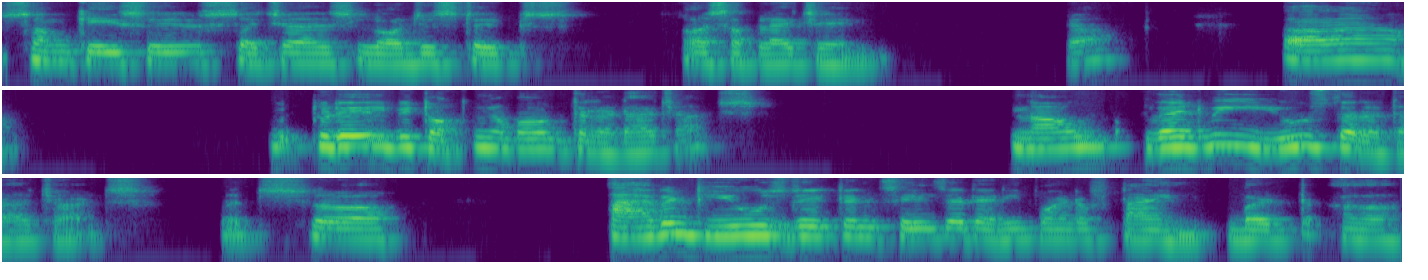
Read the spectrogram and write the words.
some cases such as logistics or supply chain. Yeah. Uh, today we'll be talking about the radar charts. Now, where do we use the radar charts? It's uh, I haven't used it in sales at any point of time, but uh,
